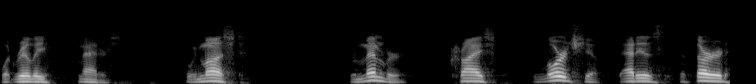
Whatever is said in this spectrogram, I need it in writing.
what really matters. So we must remember Christ's Lordship. That is the third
